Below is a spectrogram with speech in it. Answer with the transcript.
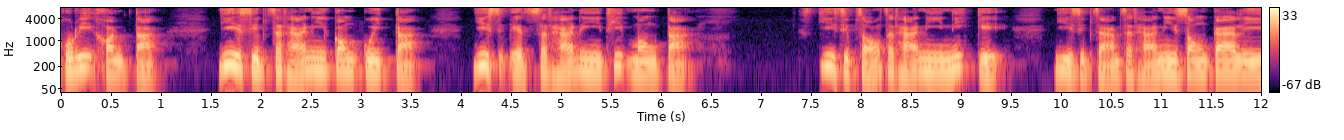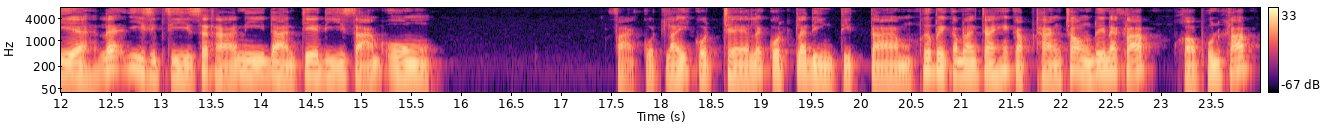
คุริคอนตะ 20 สถานีกองกุยตะ 21 สถานีทิมองตะ 22 สถานีนิเกะ 23 สถานีซองกาเลีย และ 24 สถานีด่านเจดีสามองค์ ฝากกดไลค์ กดแชร์ และกดกระดิ่งติดตาม เพื่อเป็นกำลังใจให้กับทางช่องด้วยนะครับ ขอบคุณครับ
